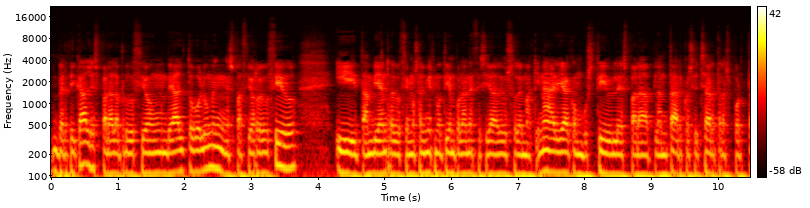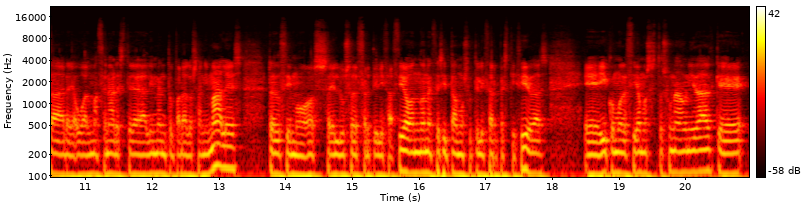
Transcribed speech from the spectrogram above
verticales para la producción de alto volumen en espacio reducido y también reducimos al mismo tiempo la necesidad de uso de maquinaria, combustibles para plantar, cosechar, transportar o almacenar este alimento para los animales, reducimos el uso de fertilización, no necesitamos utilizar pesticidas eh, y como decíamos esto es una unidad que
